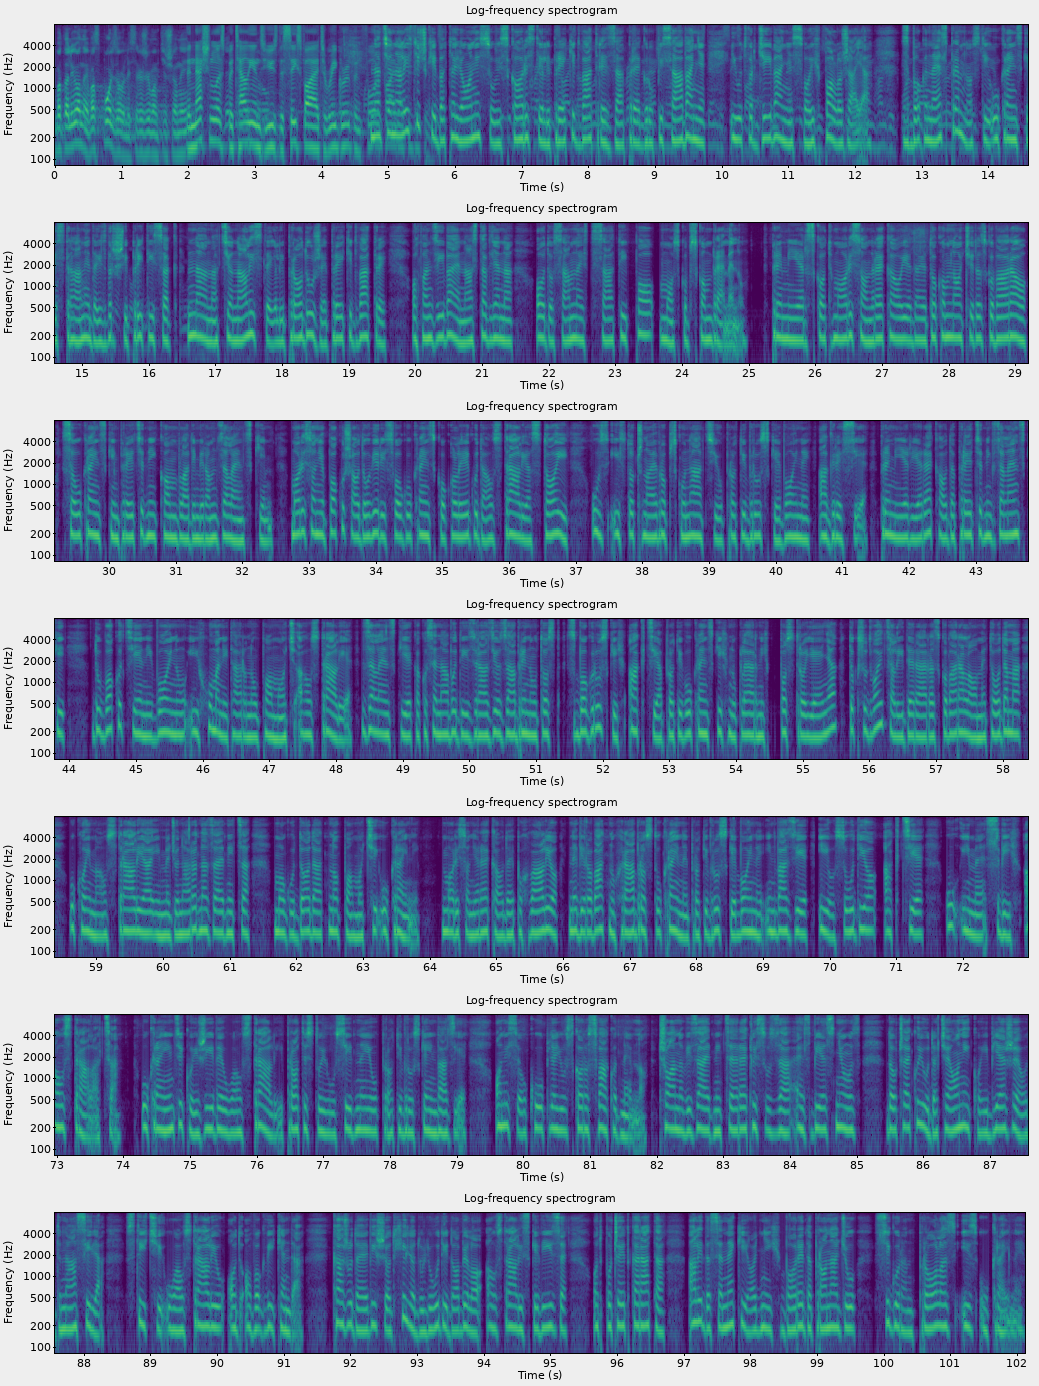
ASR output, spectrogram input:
bataljoni su iskoristili prekid vatre za pregrupisavanje i utvrđivanje svojih položaja zbog nespremnosti ukrajinske strane da izvrši pritisak na nacionaliste ili produže prekid vatre. Ofanziva je nastavljena od 18 sati po moskovskom vremenu. Premijer Scott Morrison rekao je da je tokom noći razgovarao sa ukrajinskim predsjednikom Vladimirom Zelenskim. Morrison je pokušao da uvjeri svog ukrajinskog kolegu da Australija stoji uz istočnoevropsku naciju protiv ruske vojne agresije. Premijer je rekao da predsjednik Zelenski duboko cijeni vojnu i humanitarnu pomoć Australije. Zelenski je, kako se navodi, izrazio zabrinutost zbog ruskih akcija protiv ukrajinskih nuklearnih postrojenja, dok su dvojica lidera razgovarala o metodama u kojima Australija i međunarodna zajednica mogu dodatno pomoći Ukrajini. Morrison je rekao da je pohvalio nevjerovatnu hrabrost Ukrajine protiv ruske vojne invazije i osudio akcije u ime svih Australaca. Ukrajinci koji žive u Australiji protestuju u Sidneju protiv ruske invazije. Oni se okupljaju skoro svakodnevno. Članovi zajednice rekli su za SBS News da očekuju da će oni koji bježe od nasilja stići u Australiju od ovog vikenda. Kažu da je više od hiljadu ljudi dobilo australijske vize od početka rata, ali da se neki od njih bore da pronađu siguran prolaz iz Ukrajine.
